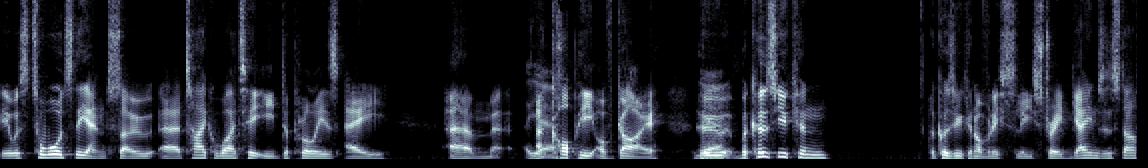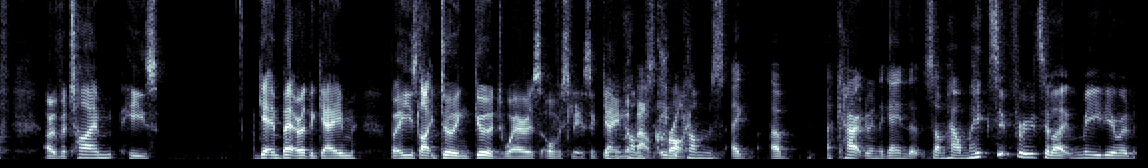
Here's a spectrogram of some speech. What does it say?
it was towards the end. So uh, Taika Waititi deploys a um, Yeah. a copy of Guy, who Yeah. because you can because you can obviously stream games and stuff over time. He's getting better at the game, but he's like doing good. Whereas obviously it's a game becomes, about he crime. becomes a, a a character in the game that somehow makes it through to like media and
